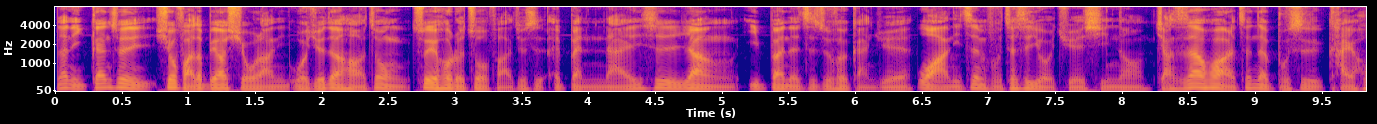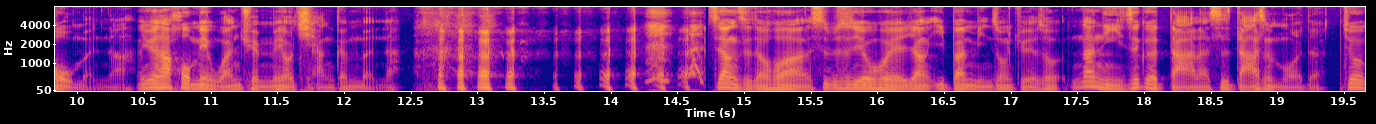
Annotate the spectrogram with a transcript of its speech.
那你干脆修法都不要修了。你我觉得哈，这种最后的做法就是，哎，本来是让一般的自住客感觉，哇，你政府这是有决心哦。讲实在话，真的不是开后门啊，因为他后面完全没有墙跟门啊。这样子的话，是不是又会让一般民众觉得说，那你这个打了是打什么的，就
